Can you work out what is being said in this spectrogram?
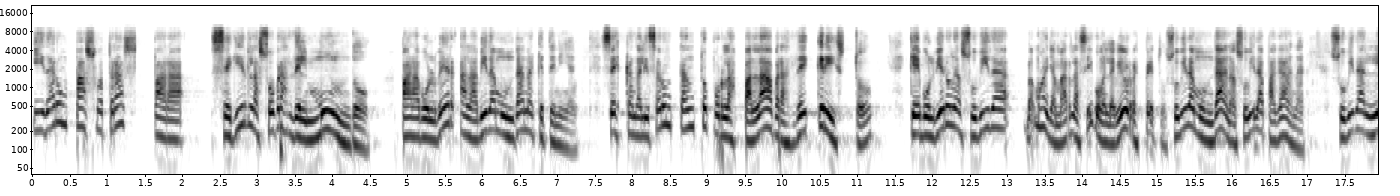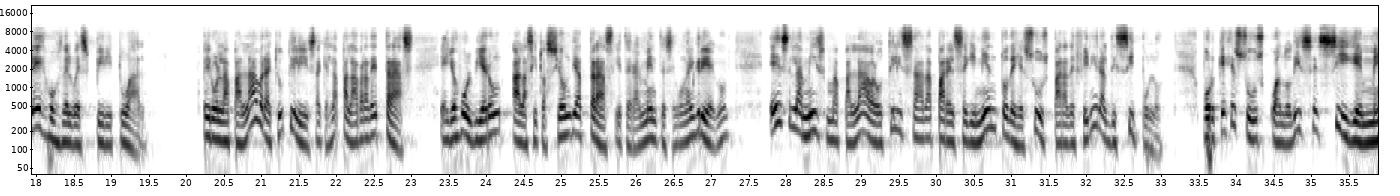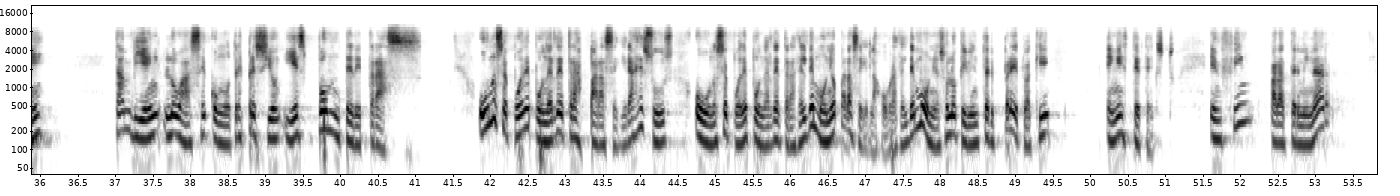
Y dar un paso atrás para seguir las obras del mundo, para volver a la vida mundana que tenían. Se escandalizaron tanto por las palabras de Cristo que volvieron a su vida, vamos a llamarla así, con el debido respeto, su vida mundana, su vida pagana, su vida lejos de lo espiritual. Pero la palabra que utiliza, que es la palabra detrás, ellos volvieron a la situación de atrás, literalmente según el griego, es la misma palabra utilizada para el seguimiento de Jesús, para definir al discípulo. Porque Jesús cuando dice sígueme, también lo hace con otra expresión y es ponte detrás. Uno se puede poner detrás para seguir a Jesús o uno se puede poner detrás del demonio para seguir las obras del demonio. Eso es lo que yo interpreto aquí en este texto. En fin, para terminar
